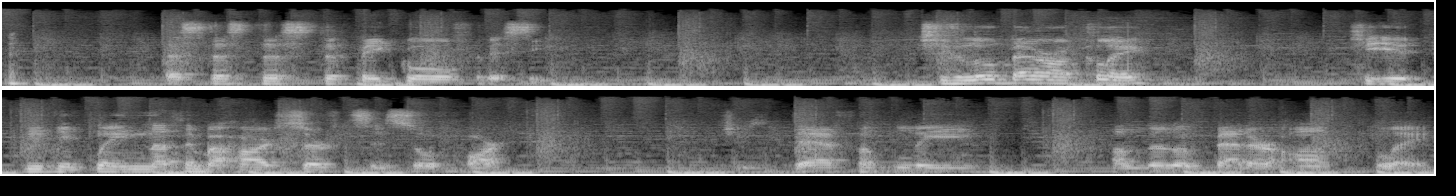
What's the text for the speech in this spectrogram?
that's that's that's the big goal for this season. She's a little better on clay. She we've been playing nothing but hard surfaces so far. She's definitely a little better on clay.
